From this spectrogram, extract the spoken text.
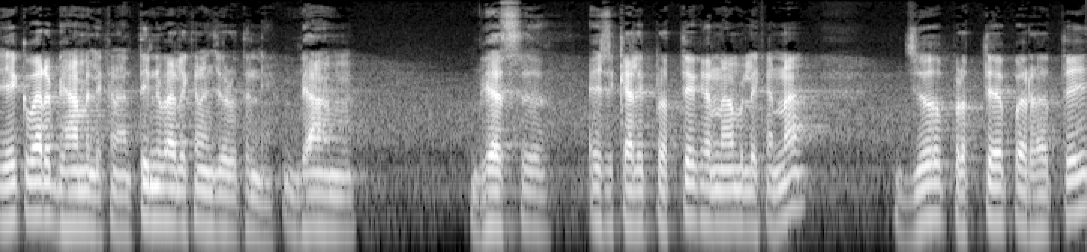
एक बार भ्याम लिखना, तीन बार लिखना ज़रूरत नहीं। भ्याम, भ्यस, ऐसे खाली प्रत्यय का नाम लिखना, जो प्रत्यय पर रहते,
